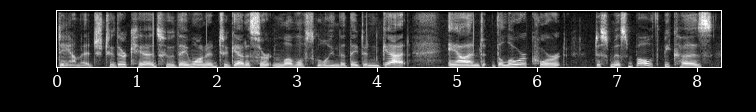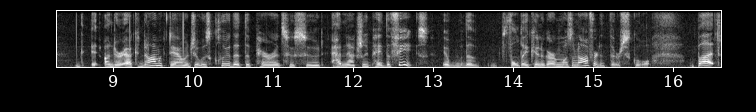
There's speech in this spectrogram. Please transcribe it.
damage to their kids who they wanted to get a certain level of schooling that they didn't get. And the lower court dismissed both because under economic damage, it was clear that the parents who sued hadn't actually paid the fees. It, the full day kindergarten wasn't offered at their school. But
